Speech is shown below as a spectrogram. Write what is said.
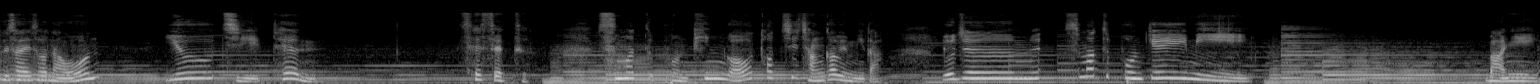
회사에서 나온 UG10 3세트. 스마트폰 핑거 터치 장갑입니다. 요즘 스마트폰 게임이 많이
